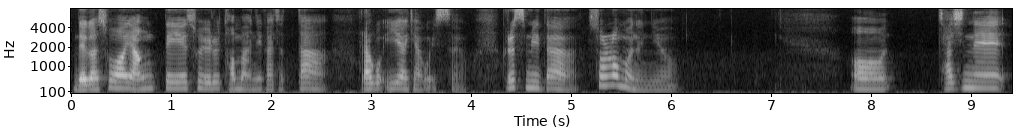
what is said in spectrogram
내가 소와 양떼의 소유를 더 많이 가졌다 라고 이야기하고 있어요. 그렇습니다. 솔로몬은요. 어, 자신의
